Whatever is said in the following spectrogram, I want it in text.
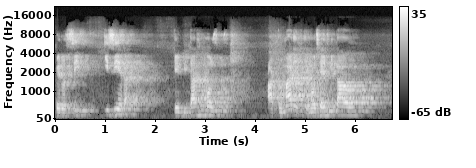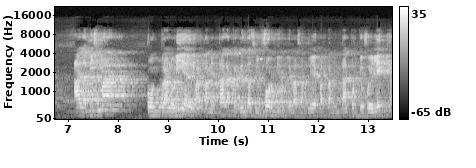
pero sí quisiera que invitásemos a Kumare, que no se ha invitado, a la misma Contraloría Departamental a que rinda su informe ante la Asamblea Departamental porque fue electa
